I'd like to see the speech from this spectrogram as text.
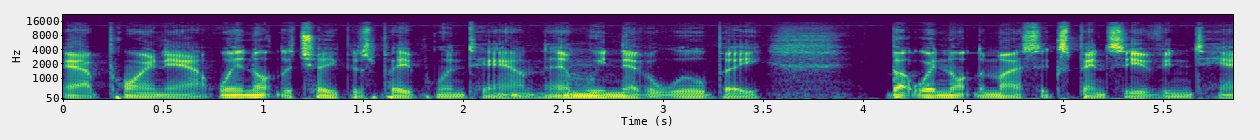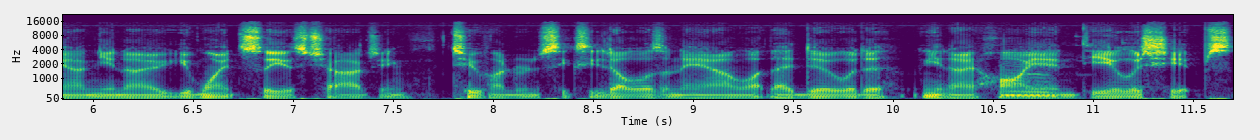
our point out. We're not the cheapest people in town, and we mm-hmm. never will be. But we're not the most expensive in town. You know, you won't see us charging two hundred and sixty dollars an hour like they do at a you know mm. high end dealerships.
